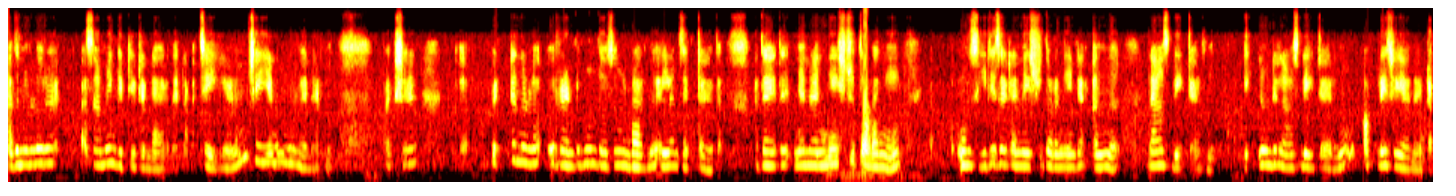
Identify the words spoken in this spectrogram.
അതിനുള്ളൊരു സമയം കിട്ടിയിട്ടുണ്ടായിരുന്നില്ല. ചെയ്യണം ചെയ്യണം എന്നുള്ളതന്നായിരുന്നു പക്ഷേ പെട്ടെന്നുള്ള ഒരു രണ്ട് മൂന്ന് ദിവസം കൊണ്ടായിരുന്നു എല്ലാം സെറ്റായത്. അതായത് ഞാൻ അന്വേഷിച്ചു തുടങ്ങി. ഒന്ന് സീരിയസ് ആയിട്ട് അന്വേഷിച്ചു തുടങ്ങിയതിന്റെ അന്ന് ലാസ്റ്റ് ഡേറ്റ് ആയിരുന്നു. ഇഗ്നോന്റെ ലാസ്റ്റ് ഡേറ്റ് ആയിരുന്നു അപ്ലൈ ചെയ്യാനായിട്ട്.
